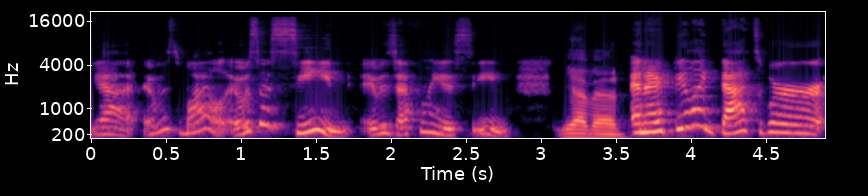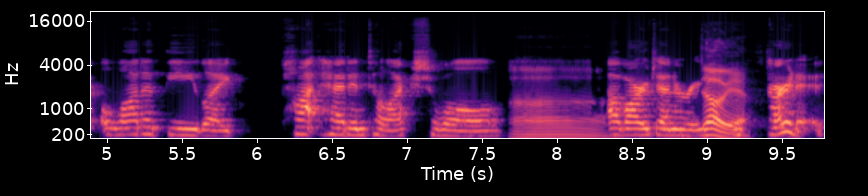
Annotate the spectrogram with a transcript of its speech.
yeah, it was wild. It was a scene. It was definitely a scene. yeah man And I feel like that's where a lot of the like pothead intellectual Uh, of our generation Oh, yeah. started.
